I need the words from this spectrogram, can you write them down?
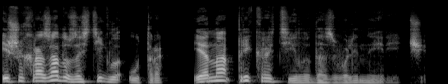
И Шахразаду застигло утро, и она прекратила дозволенные речи.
